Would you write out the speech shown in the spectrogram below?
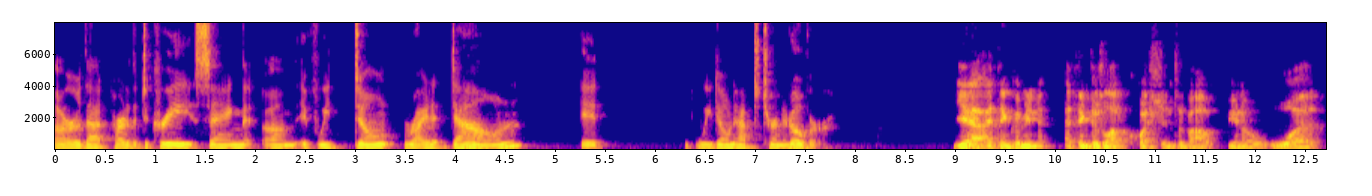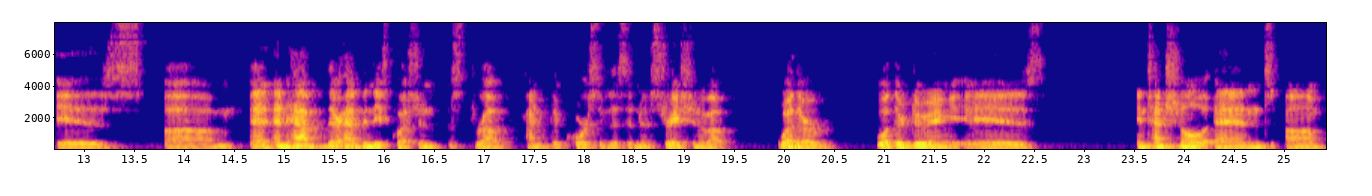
or that part of the decree saying that um, if we don't write it down, it we don't have to turn it over. Yeah, I think I mean I think there's a lot of questions about you know what is um, and, and have there have been these questions throughout kind of the course of this administration about whether what they're doing is intentional and um,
